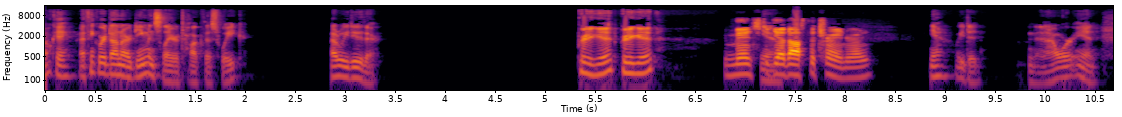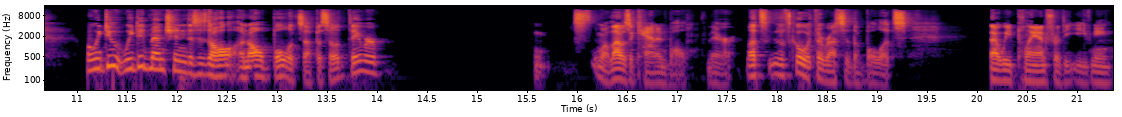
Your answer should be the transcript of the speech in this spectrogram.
okay, I think we're done our Demon Slayer talk this week. How do we do there? Pretty good, pretty good. We managed yeah. to get off the train, right? Yeah, we did. And now we're in. Well, we do. We did mention this is all an all bullets episode. They were. Well, that was a cannonball there. Let's let's go with the rest of the bullets that we planned for the evening.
